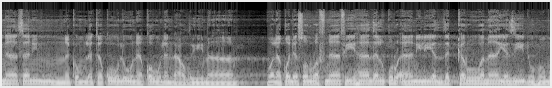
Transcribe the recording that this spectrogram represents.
إناثا إنكم لتقولون قولا عظيما ولقد صرفنا في هذا القرآن ليذكروا وما يزيدهم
